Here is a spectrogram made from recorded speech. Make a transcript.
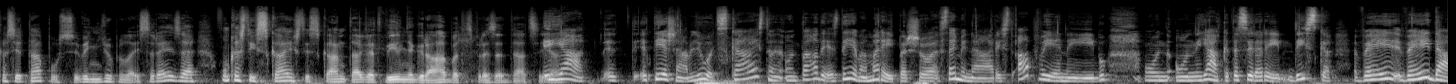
kas ir tapusi viņa jubilejas reizē, un kas tik skaisti skan tagad Viļņa grāmatas prezentācijā. Jā, tiešām ļoti skaisti, un, un paldies Dievam arī par šo semināristu apvienību, un, un jā, ka tas ir arī diska veidā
